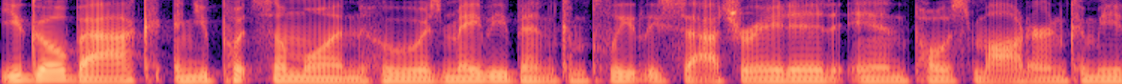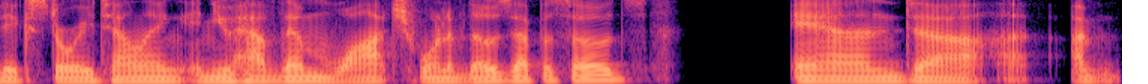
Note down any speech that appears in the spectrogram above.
you go back and you put someone who has maybe been completely saturated in postmodern comedic storytelling and you have them watch one of those episodes and uh, I'm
